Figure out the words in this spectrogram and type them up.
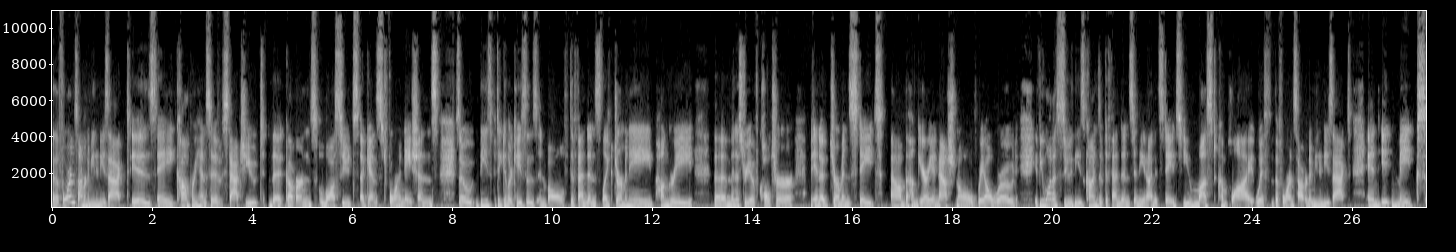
The Foreign Sovereign Immunities Act is a comprehensive statute that governs lawsuits against foreign nations. So these particular cases involve defendants like Germany, Hungary, the Ministry of Culture in a German state, um, the Hungarian National Railroad. If you want to sue these kinds of defendants in the United States, you must comply with the Foreign Sovereign Immunities Act, and it makes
